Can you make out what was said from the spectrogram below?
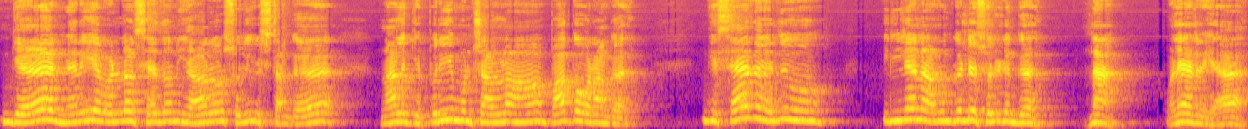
இங்கே நிறைய வெள்ளம் சேதம்னு யாரோ சொல்லி வச்சிட்டாங்க. நாளைக்கு பெரிய மனுஷாலாம் பார்க்க வராங்க. இங்கே சேதம் எதுவும் இல்லைன்னு அவங்ககிட்ட சொல்லிடுங்க. நான் விளையாடுறியா?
